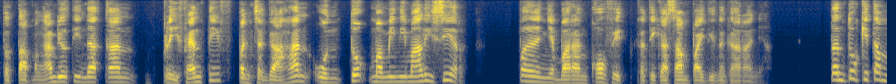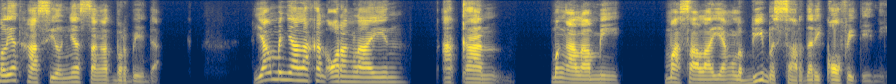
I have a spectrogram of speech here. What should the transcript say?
tetap mengambil tindakan preventif pencegahan untuk meminimalisir penyebaran COVID ketika sampai di negaranya. Tentu kita melihat hasilnya sangat berbeda yang menyalahkan orang lain akan mengalami masalah yang lebih besar dari COVID ini.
